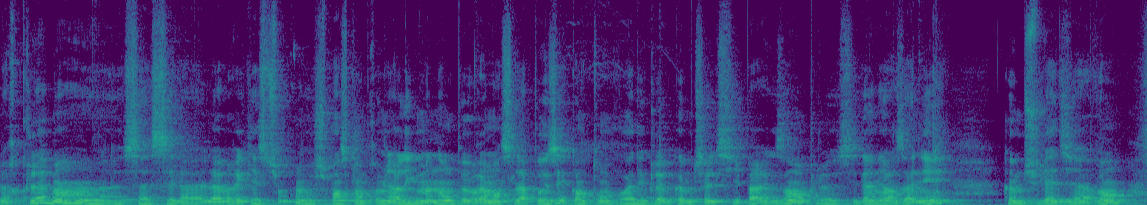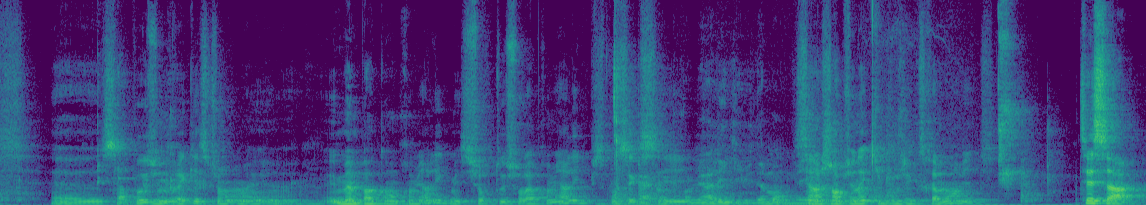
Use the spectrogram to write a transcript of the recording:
leur club hein? Ça, c'est la, la vraie question. Je pense qu'en première ligue, maintenant, on peut vraiment se la poser. Quand on voit des clubs comme Chelsea, par exemple, ces dernières années, comme tu l'as dit avant, euh, ça pose une vraie question. ouais. Et même pas qu'en première ligue, mais surtout sur la première ligue, puisqu'on sait que c'est, Première Ligue évidemment. c'est un championnat qui bouge extrêmement vite. C'est ça.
